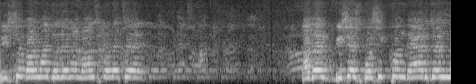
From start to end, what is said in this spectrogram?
বিশ্বকর্মা যোজনা লঞ্চ করেছে। তাদের বিশেষ প্রশিক্ষণ দেওয়ার জন্য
